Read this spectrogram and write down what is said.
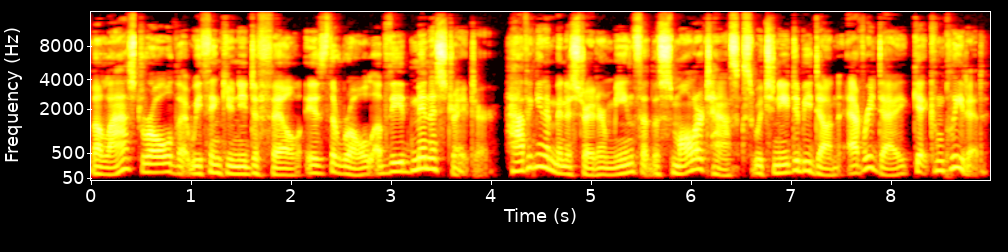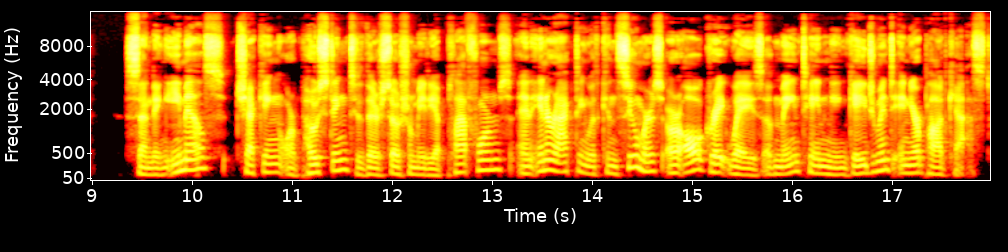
The last role that we think you need to fill is the role of the administrator. Having an administrator means that the smaller tasks which need to be done every day get completed, Sending emails, checking or posting to their social media platforms, and interacting with consumers are all great ways of maintaining engagement in your podcast.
